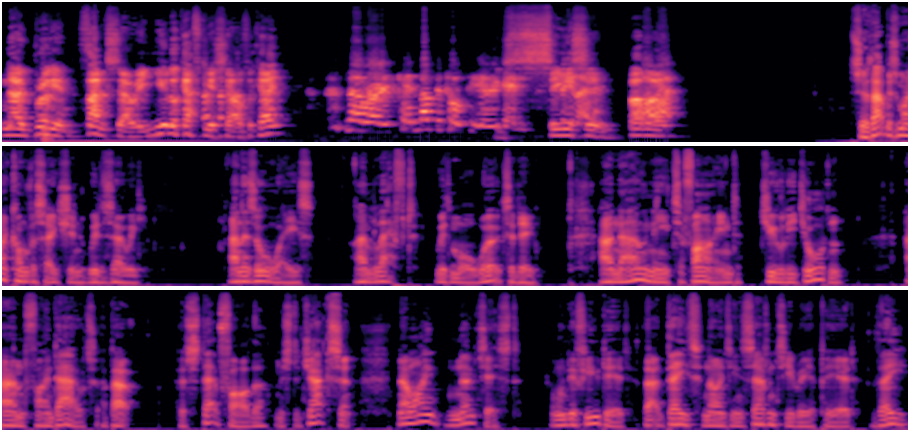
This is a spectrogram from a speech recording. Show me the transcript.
no brilliant thanks zoe you look after yourself okay No worries, Ken. Love to talk to you again. See you later. soon. Bye-bye. Bye-bye. so that was my conversation with zoe and as always i'm left with more work to do i now need to find julie jordan and find out about her stepfather, Mr. Jackson. Now, I noticed, I wonder if you did, that date 1970 reappeared. They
